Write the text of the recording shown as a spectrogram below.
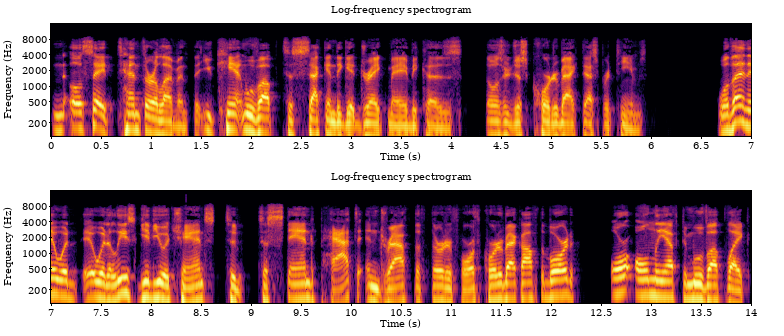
let's say 10th or 11th, that you can't move up to second to get Drake Maye because those are just quarterback desperate teams. Well, then it would it would at least give you a chance to to stand pat and draft the third or fourth quarterback off the board, or only have to move up like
